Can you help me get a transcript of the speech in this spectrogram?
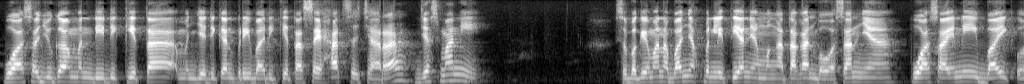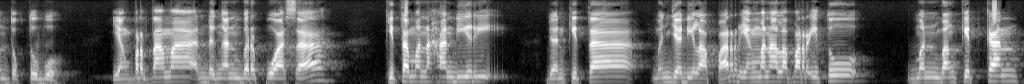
puasa juga mendidik kita menjadikan pribadi kita sehat secara jasmani. Sebagaimana banyak penelitian yang mengatakan bahwasannya puasa ini baik untuk tubuh. Yang pertama dengan berpuasa kita menahan diri dan kita menjadi lapar. Yang mana lapar itu membangkitkan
